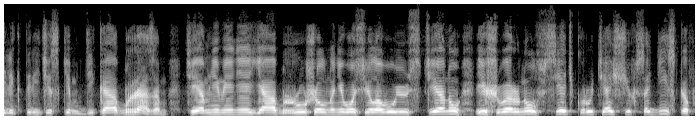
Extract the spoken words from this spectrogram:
электрическим дикообразом. Тем не менее, я обрушил на него силовую стену и швырнул в сеть крутящихся дисков,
